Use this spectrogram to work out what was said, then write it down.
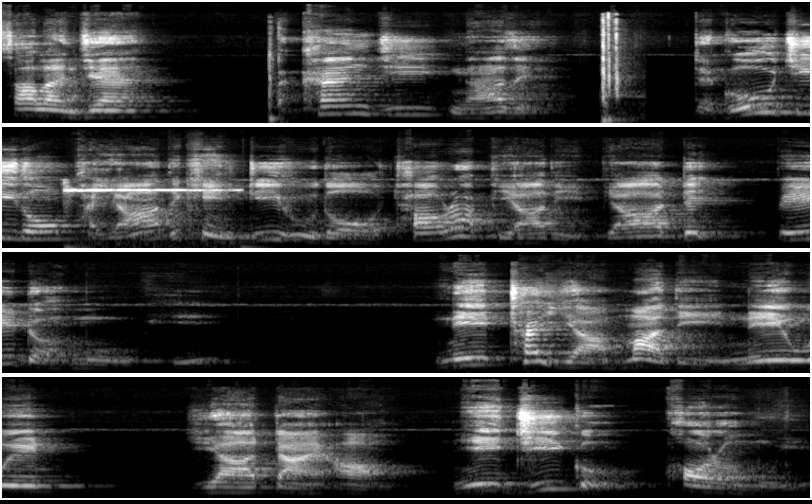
စာလံကျမ်းအခန်းကြီး90တကိုးကြီးသောဖျားသခင်တီးဟုသောထာဝရဘုရားသည်ဗျာဒိတ်ပေးတော်မူ၏နေထွက်ရာမှသည် နေဝင်ရာတိုင်အောင်မြေကြီးကို ခေါ်တော်မူ၏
